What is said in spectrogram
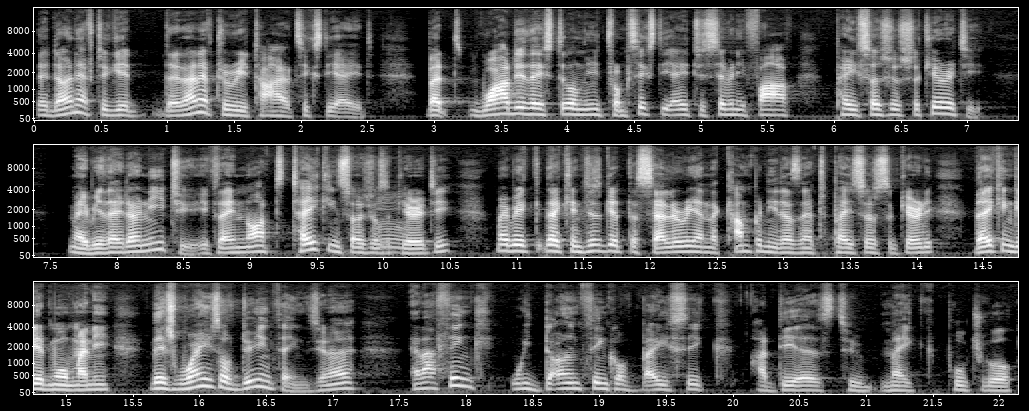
They don't have to get they don't have to retire at 68. But why do they still need from 68 to 75 pay social security? Maybe they don't need to. If they're not taking Social mm. Security, maybe they can just get the salary and the company doesn't have to pay Social Security. They can get more money. There's ways of doing things, you know. And I think we don't think of basic ideas to make Portugal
